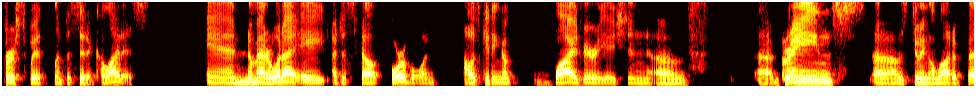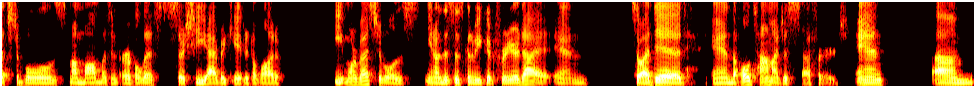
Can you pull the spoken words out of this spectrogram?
first with lymphocytic colitis. And no matter what I ate, I just felt horrible. And I was getting a wide variation of uh, grains. Uh, I was doing a lot of vegetables. My mom was an herbalist, so she advocated a lot of eat more vegetables. You know, this is going to be good for your diet. And so I did. And the whole time I just suffered. And um,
